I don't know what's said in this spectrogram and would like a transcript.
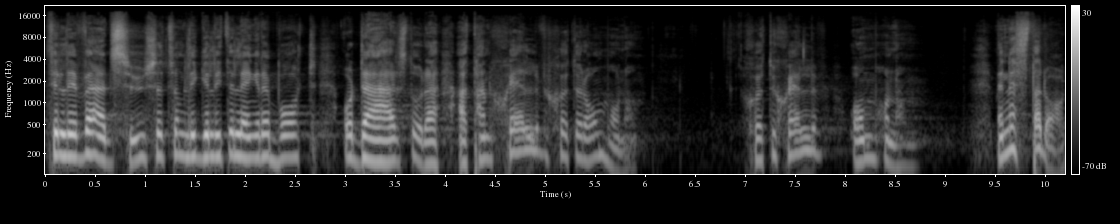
till det värdshuset som ligger lite längre bort. Och där står det att han själv sköter om honom. Sköter själv om honom. Men nästa dag,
